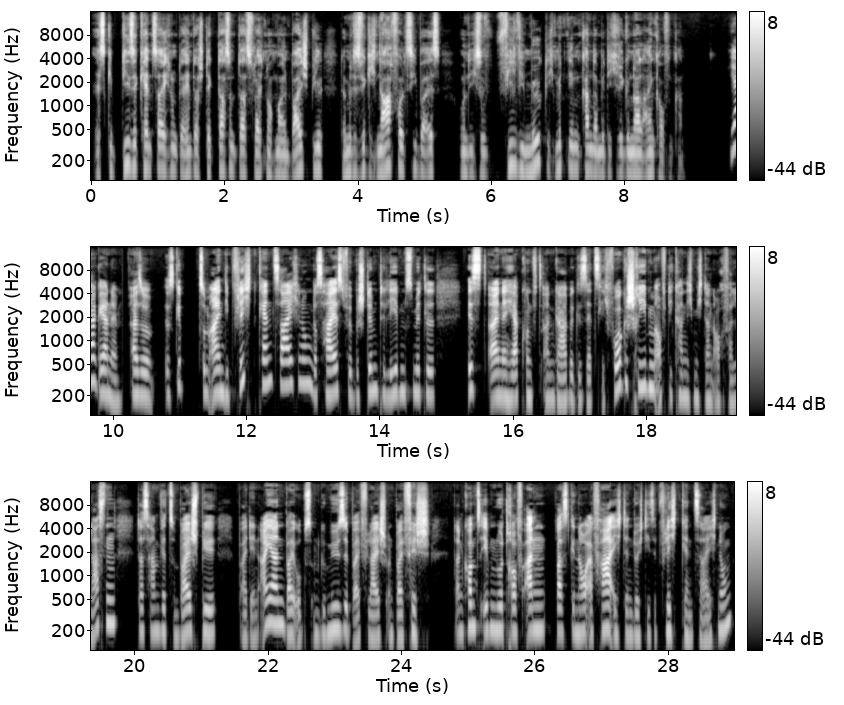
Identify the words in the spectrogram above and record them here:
es gibt diese Kennzeichnung, dahinter steckt das und das, vielleicht nochmal ein Beispiel, damit es wirklich nachvollziehbar ist und ich so viel wie möglich mitnehmen kann, damit ich regional einkaufen kann. Ja, gerne. Also es gibt zum einen die Pflichtkennzeichnung, das heißt, für bestimmte Lebensmittel ist eine Herkunftsangabe gesetzlich vorgeschrieben, auf die kann ich mich dann auch verlassen. Das haben wir zum Beispiel bei den Eiern, bei Obst und Gemüse, bei Fleisch und bei Fisch. Dann kommt es eben nur darauf an, was genau erfahre ich denn durch diese Pflichtkennzeichnung.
